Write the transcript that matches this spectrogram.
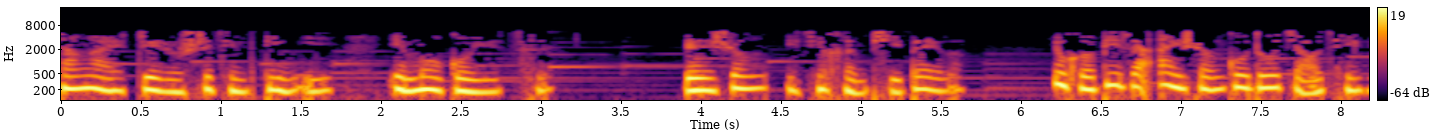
相爱这种事情的定义。也莫过于此。人生已经很疲惫了，又何必在爱上过多矫情、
